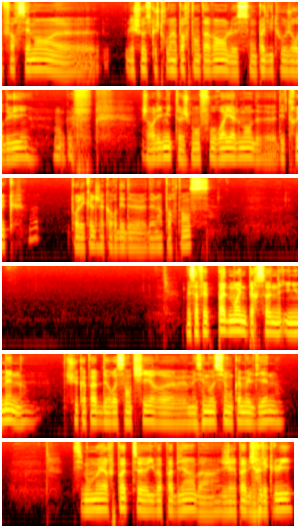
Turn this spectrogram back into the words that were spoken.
forcément, euh, les choses que je trouvais importantes avant le sont pas du tout aujourd'hui. Genre limite, je m'en fous royalement de, des trucs pour lesquels j'accordais de, l'importance. Mais ça fait pas de moi une personne inhumaine. Je suis capable de ressentir euh, mes émotions comme elles viennent. Si mon meilleur pote euh, il va pas bien, ben j'irai pas bien avec lui.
